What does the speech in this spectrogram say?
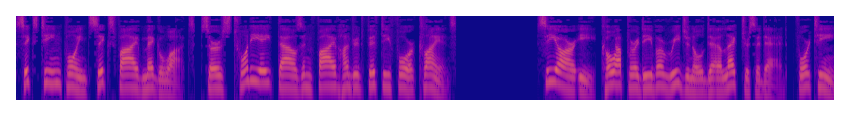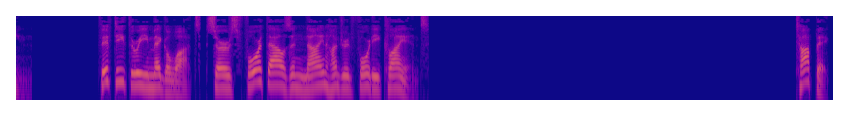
16.65 megawatts, serves 28,554 clients CRE Cooperativa Regional de Electricidad, 14. 53 megawatts, serves 4,940 clients Topic:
